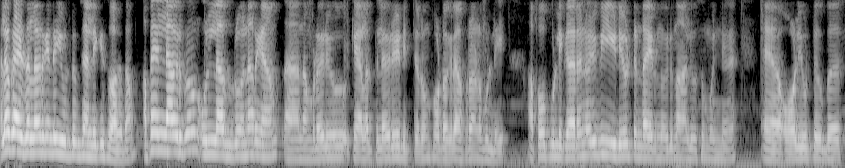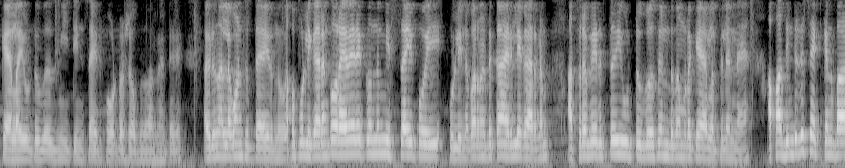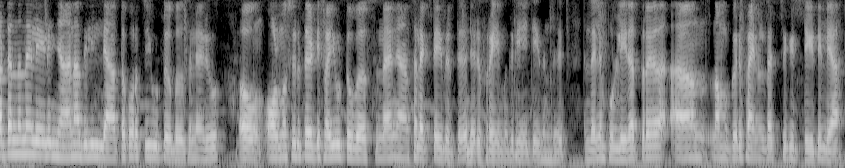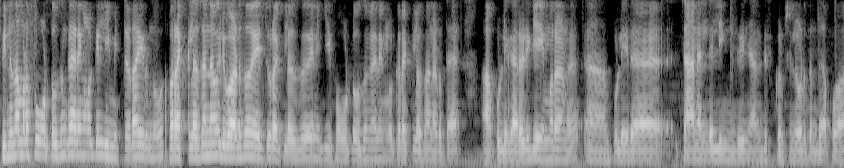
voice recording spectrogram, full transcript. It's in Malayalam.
ഹലോ ഗൈസ് എല്ലാവർക്കും എന്റെ യൂട്യൂബ് ചാനലിലേക്ക് സ്വാഗതം. അപ്പം എല്ലാവർക്കും ഉല്ലാസ് ബ്രോനെ അറിയാം. നമ്മുടെ ഒരു കേരളത്തിലെ ഒരു എഡിറ്ററും ഫോട്ടോഗ്രാഫറാണ് പുള്ളി. അപ്പോൾ പുള്ളിക്കാരൻ ഒരു വീഡിയോ ഇട്ടുണ്ടായിരുന്നു ഒരു നാല് ദിവസം മുന്നേ. All YouTubers Kerala YouTubers meet inside Photoshop എന്ന് പറഞ്ഞിട്ട്. അതൊരു നല്ല കോൺസെപ്റ്റ് ആയിരുന്നു. അപ്പോൾ പുള്ളിക്കാരൻ കുറേ പേരൊക്കെ ഒന്ന് മിസ്സായി പോയി. പുള്ളിനെ പറഞ്ഞിട്ട് കാര്യമില്ല. കാരണം അത്ര പേരുത്ത് യൂട്യൂബേഴ്സ് ഉണ്ട് നമ്മുടെ കേരളത്തിൽ തന്നെ. അപ്പോൾ അതിന്റെ ഒരു സെക്കൻഡ് പാർട്ട് എന്ന നിലയിൽ ഞാൻ അതിലില്ലാത്ത കുറച്ച് യൂട്യൂബേഴ്സിനെ ഒരു ഓൾമോസ്റ്റ് ഒരു തേർട്ടി ഫൈവ് യൂട്യൂബേഴ്സിനെ ഞാൻ സെലക്ട് ചെയ്തിട്ട് എന്റെ ഒരു ഫ്രെയിം ക്രിയേറ്റ് ചെയ്തിട്ടുണ്ട്. എന്തായാലും പുള്ളിയുടെ അത്ര നമുക്കൊരു ഫൈനൽ ടച്ച് കിട്ടിയിട്ടില്ല. പിന്നെ നമ്മുടെ ഫോട്ടോസും കാര്യങ്ങളൊക്കെ ലിമിറ്റഡ് ആയിരുന്നു. അപ്പോൾ റെക്ലസ് തന്നെ ഒരുപാട് സഹായിച്ചു. റെക്ലസ് എനിക്ക് ഫോട്ടോസും കാര്യങ്ങളൊക്കെ റെക്ലസ് ആണ് എടുത്തത് പുള്ളിക്കാരൻ ഒരു ഗെയിമറാണ് പുള്ളിയുടെ ചാനലിന്റെ ലിങ്ക് ഞാൻ ഡിസ്ക്രിപ്ഷനിൽ കൊടുത്തിട്ടുണ്ട്. അപ്പോൾ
